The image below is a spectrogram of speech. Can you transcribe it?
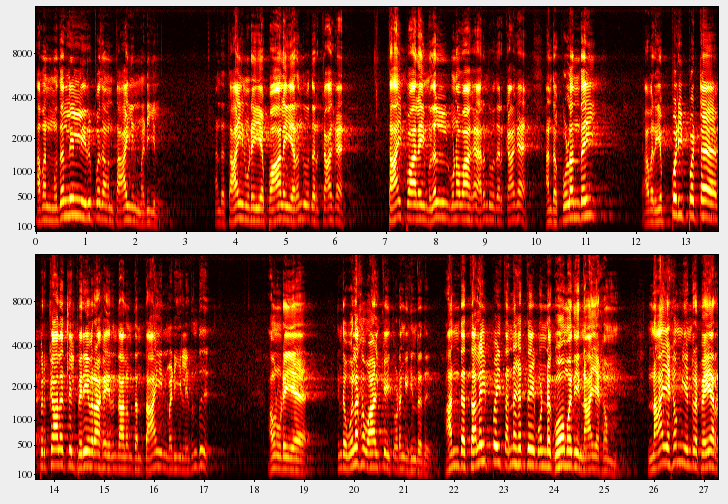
அவன் முதலில் இருப்பது அவன் தாயின் மடியில். அந்த தாயினுடைய பாலை அருந்துவதற்காக தாய்ப்பாலை முதல் உணவாக அருந்துவதற்காக அந்த குழந்தை அவர் எப்படிப்பட்ட பிற்காலத்தில் பெரியவராக இருந்தாலும் தன் தாயின் மடியில் இருந்து அவனுடைய இந்த உலக வாழ்க்கை தொடங்குகின்றது. அந்த தலைப்பை தன்னகத்தை கொண்ட கோமதி நாயகம் நாயகம் என்ற பெயர்.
